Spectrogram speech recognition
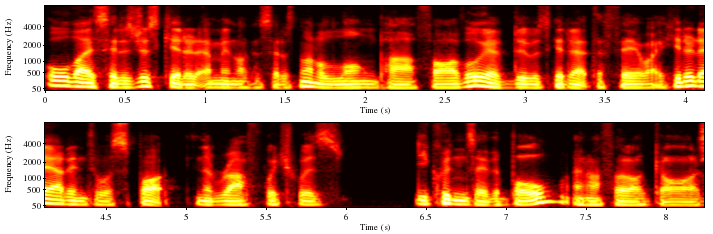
All they said is just get it. I mean, like I said, it's not a long par five. All you have to do is get it out the fairway, hit it out into a spot in the rough, which was you couldn't see the ball. And I thought, oh god,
